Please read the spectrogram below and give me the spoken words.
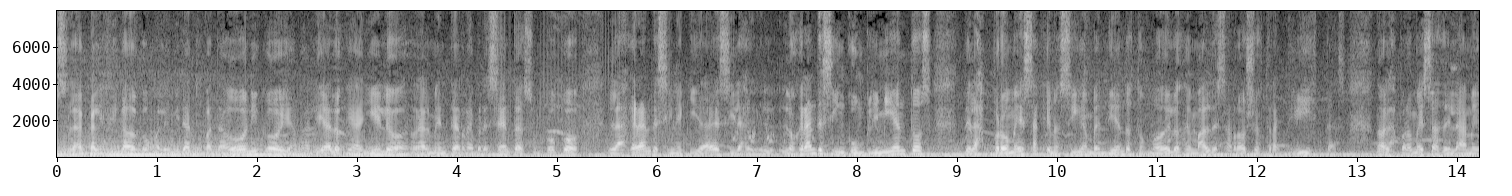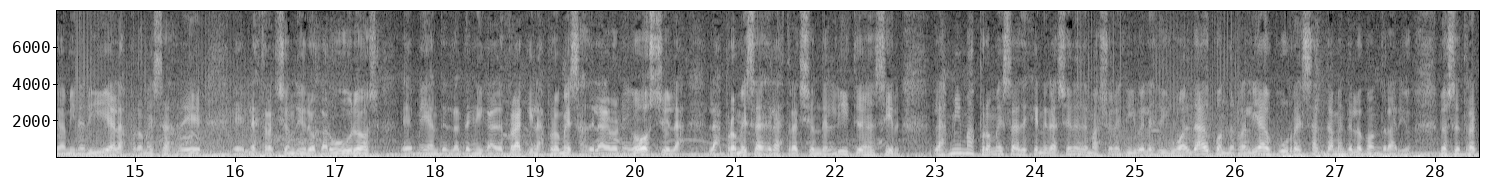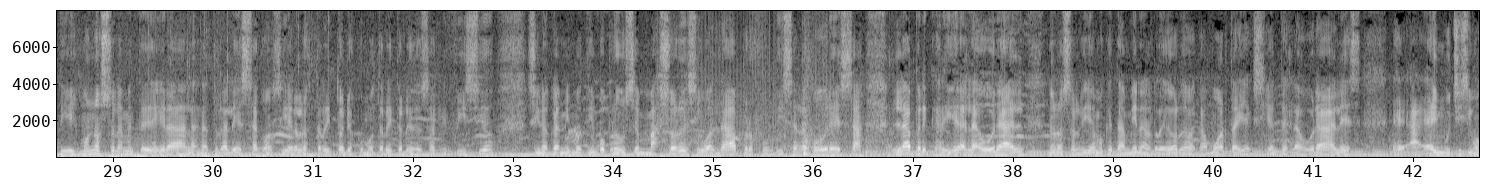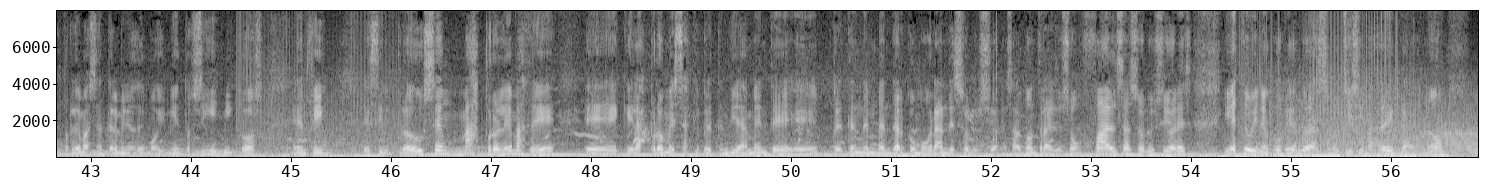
Se la ha calificado como el Emirato Patagónico y en realidad lo que Añelo realmente representa es un poco las grandes inequidades y los grandes incumplimientos de las promesas que nos siguen vendiendo estos modelos de mal desarrollo extractivistas. ¿no? Las promesas de la megaminería, las promesas de eh, la extracción de hidrocarburos eh, mediante la técnica del fracking, las promesas del agronegocio, las, las promesas de la extracción del litio, es decir, las mismas promesas de generaciones de mayores niveles de igualdad cuando en realidad ocurre exactamente lo contrario. Los extractivismos no solamente degradan la naturaleza, consideran los territorios como territorios de sacrificio, sino que al mismo tiempo producen mayor desigualdad, profundizan la pobreza, la precariedad laboral. No nos olvidemos que también alrededor de Vaca Muerta hay accidentes laborales, eh, hay muchísimos problemas en términos de movimientos sísmicos, en fin, es decir, producen más problemas de eh, que las promesas que pretendidamente eh, pretenden vender como grandes soluciones. Al contrario, son falsas soluciones y esto viene ocurriendo desde hace muchísimas décadas, ¿no?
